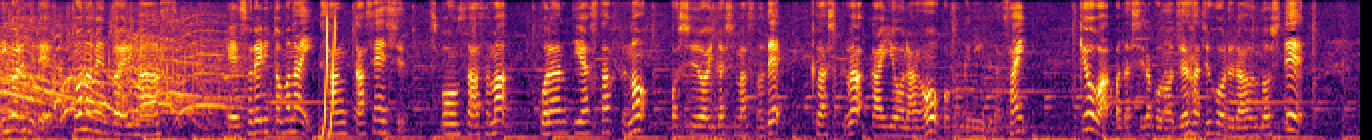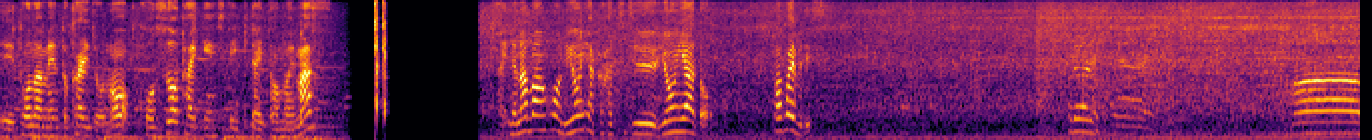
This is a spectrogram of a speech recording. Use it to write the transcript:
リンゴルフでトーナメントをやります、えーそれに伴い参加選手スポンサー様ボランティアスタッフの募集をいたしますので詳しくは概要欄をご確認ください。今日は私がこの18ホールラウンドして、えートーナメント会場のコースを体験していきたいと思います、はい、7番ホール484ヤード。パー5です。これはですねまあ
